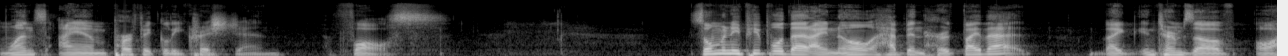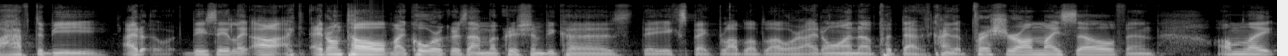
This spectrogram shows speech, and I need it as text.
once I am perfectly Christian. False. So many people that I know have been hurt by that. Like in terms of, oh, I have to be. I, they say like, oh, I, I don't tell my coworkers I'm a Christian because they expect blah blah blah, or I don't want to put that kind of pressure on myself. And I'm like,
